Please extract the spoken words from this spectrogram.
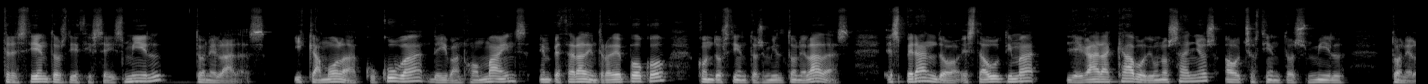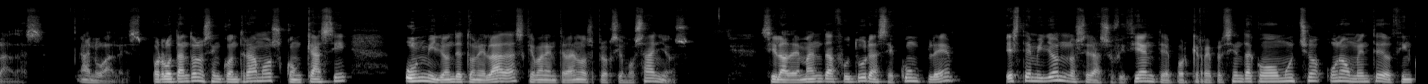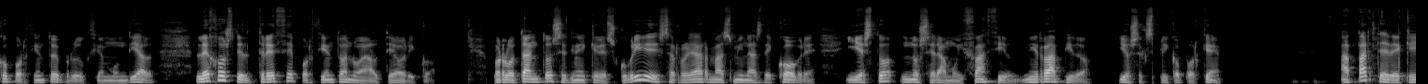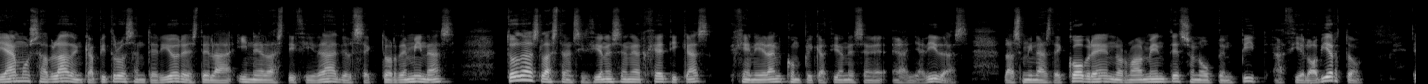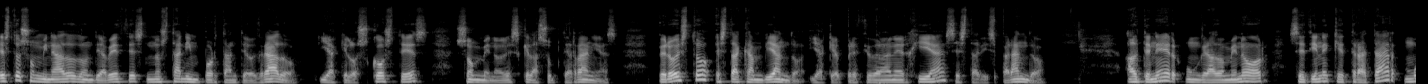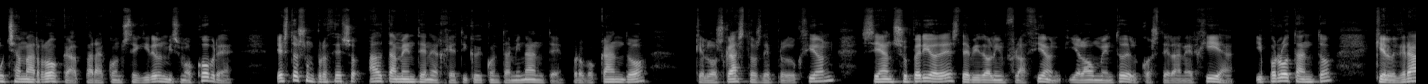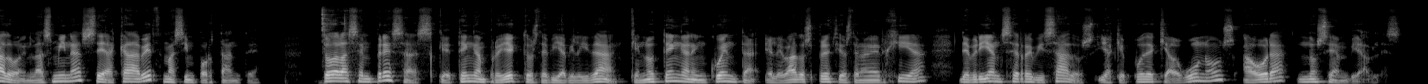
316.000 toneladas. Y Camola Cucuba de Ivanhoe Mines empezará dentro de poco con 200.000 toneladas, esperando esta última llegar a cabo de unos años a 800.000 toneladas anuales. Por lo tanto, nos encontramos con casi un millón de toneladas que van a entrar en los próximos años. Si la demanda futura se cumple, este millón no será suficiente porque representa como mucho un aumento del 5% de producción mundial, lejos del 13% anual teórico. Por lo tanto, se tiene que descubrir y desarrollar más minas de cobre, y esto no será muy fácil ni rápido, y os explico por qué. Aparte de que ya hemos hablado en capítulos anteriores de la inelasticidad del sector de minas, todas las transiciones energéticas generan complicaciones eh, añadidas. Las minas de cobre normalmente son open pit, a cielo abierto. Esto es un minado donde a veces no es tan importante el grado, ya que los costes son menores que las subterráneas. Pero esto está cambiando, ya que el precio de la energía se está disparando. Al tener un grado menor, se tiene que tratar mucha más roca para conseguir el mismo cobre. Esto es un proceso altamente energético y contaminante, provocando que los gastos de producción sean superiores debido a la inflación y al aumento del coste de la energía, y por lo tanto que el grado en las minas sea cada vez más importante. Todas las empresas que tengan proyectos de viabilidad que no tengan en cuenta elevados precios de la energía deberían ser revisados, ya que puede que algunos ahora no sean viables.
